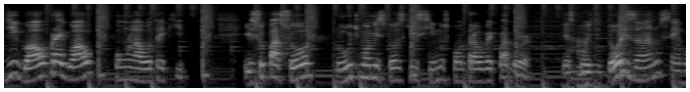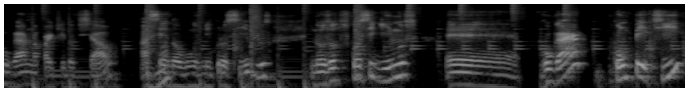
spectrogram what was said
de igual para igual com a outra equipe. Isso passou no último amistoso que hicimos contra o Equador. Depois de dois anos sem jogar na partida oficial, acendo uhum. alguns microciclos, nós outros conseguimos é, jogar, competir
